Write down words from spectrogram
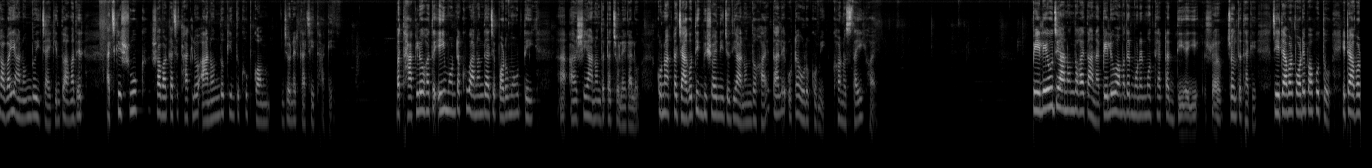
সবাই আনন্দই চাই, কিন্তু আমাদের আজকে সুখ সবার কাছে থাকলেও আনন্দ কিন্তু খুব কম জনের কাছেই থাকে। বা থাকলেও হয়তো এই মনটা খুব আনন্দে আছে পর মুহূর্তেই সেই আনন্দটা চলে গেল। কোনো একটা জাগতিক বিষয় নিয়ে যদি আনন্দ হয়, তাহলে ওটা ওরকমই, ক্ষণস্থায়ী হয়। পেলেও যে আনন্দ হয় তা না, পেলেও আমাদের মনের মধ্যে একটা দিয়ে চলতে থাকে যে এটা আবার পরে পাবো তো, এটা আবার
